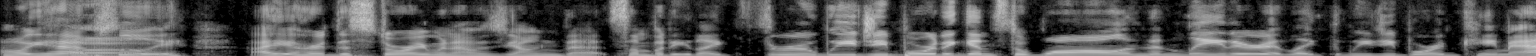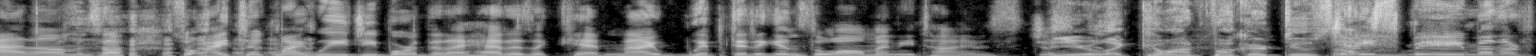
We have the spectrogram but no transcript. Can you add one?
Oh yeah, Uh, absolutely. I heard this story when I was young that somebody like threw a Ouija board against a wall, and then later it like the Ouija board came at him and stuff. so I took my Ouija board that I had as a kid and I whipped it against the wall many times. Just and you were like, "Come on, fucker, do something." chase me, mother.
